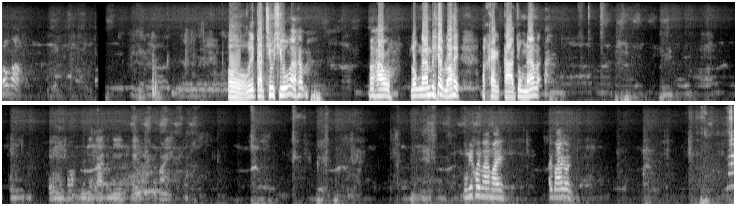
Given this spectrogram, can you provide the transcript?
ลง มากครับมะพร้าวลงน้ำเรียบร้อยอแขกขาจุ่มน้ำละพรุ่งนี้ค่อยมาใหม่บายบายก่อน แม่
